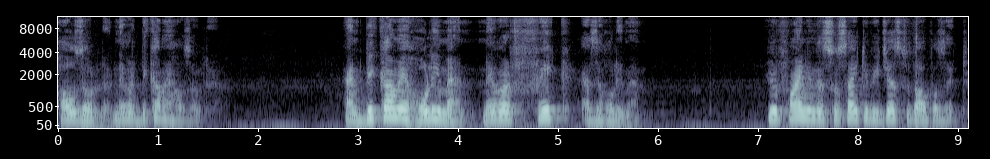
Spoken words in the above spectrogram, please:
householder, never become a householder. And become a holy man, never fake as a holy man. You'll find in the society we just do the opposite.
